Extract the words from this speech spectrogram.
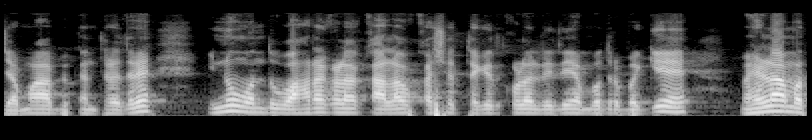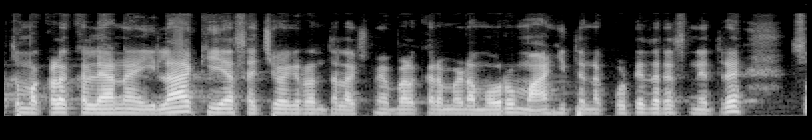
ಜಮಾ ಆಗಬೇಕಂತ ಹೇಳಿದ್ರೆ ಇನ್ನೂ ಒಂದು ವಾರಗಳ ಕಾಲಾವಕಾಶ ತೆಗೆದುಕೊಳ್ಳಲಿದೆ ಎಂಬುದರ ಬಗ್ಗೆ ಮಹಿಳಾ ಮತ್ತು ಮಕ್ಕಳ ಕಲ್ಯಾಣ ಇಲಾಖೆಯ ಸಚಿವರಾಗಿರುವಂತಹ ಲಕ್ಷ್ಮೀ ಹೆಬ್ಬಾಳ್ಕರ್ ಮೇಡಮ್ ಅವರು ಮಾಹಿತಿಯನ್ನು ಕೊಟ್ಟಿದ್ದಾರೆ ಸ್ನೇಹಿತರೆ. ಸೊ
